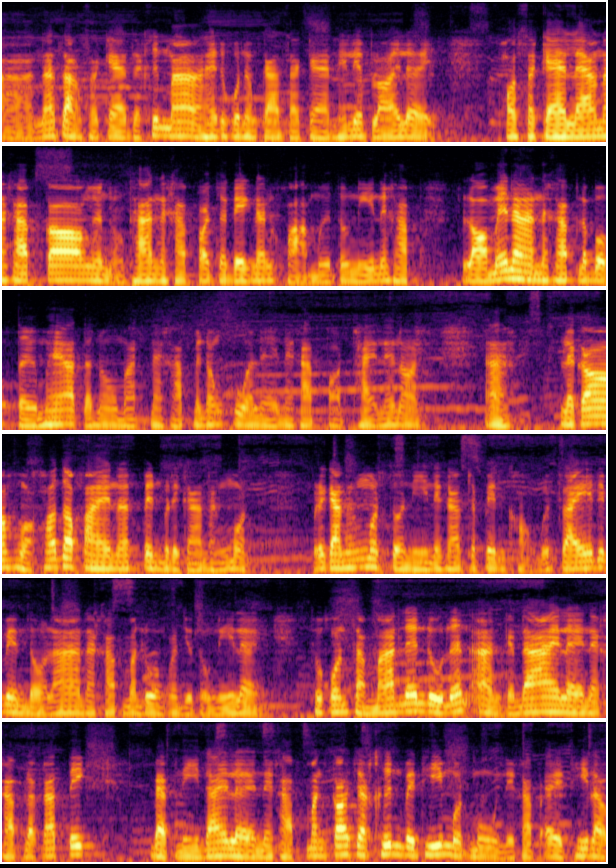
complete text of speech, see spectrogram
อ่าหน้าต่างสแกนจะขึ้นมาให้ทุกคนทำการสแกนให้เรียบร้อยเลย พอสแกนแล้วนะครับ ก็เงินของท่านนะครับ ก็จะเด้งด้านขวามือตรงนี้นะครับ รอไม่นานนะครับ ระบบเติมให้อัตโนมัตินะครับ ไม่ต้องกลัวเลยนะครับ ปลอดภัยแน่นอนอะแล้วก็หัวข้อต่อไปนะเป็นบริการทั้งหมด บริการทั้งหมดตัวนี้นะครับ จะเป็นของเว็บไซต์ที่เป็นโดลลานะครับ มารวมกันอยู่ตรงนี้เลย ทุกคนสามารถเล่นดูเล่นอ่านกันได้เลยนะครับ แล้วก็ติ๊กแบบนี้ได้เลยนะครับ มันก็จะขึ้นไปที่หมวดหมู่นี่ครับไอ้ที่เรา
